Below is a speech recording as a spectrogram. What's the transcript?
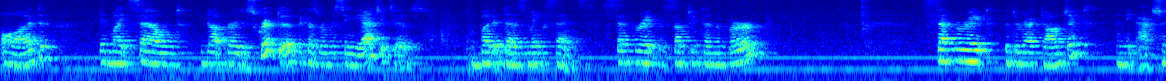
odd. It might sound not very descriptive because we're missing the adjectives, but it does make sense. Separate the subject and the verb. Separate the direct object and the action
